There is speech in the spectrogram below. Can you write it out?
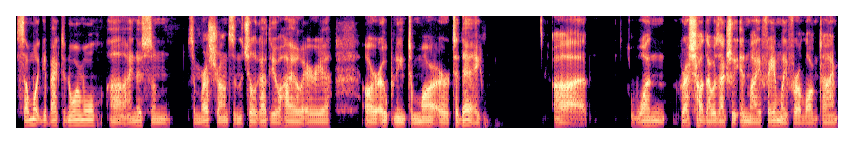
somewhat get back to normal. Uh, I know some some restaurants in the Chillicothe, Ohio area are opening tomorrow or today. Uh, one restaurant that was actually in my family for a long time,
